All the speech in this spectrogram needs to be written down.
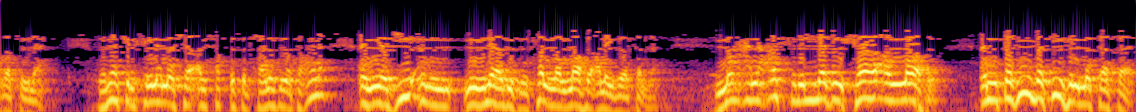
الرسولان ولكن حينما شاء الحق سبحانه وتعالى أن يجيء ميلاده صلى الله عليه وسلم. مع العصر الذي شاء الله أن تذوب فيه المسافات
